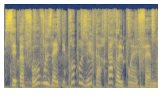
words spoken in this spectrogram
C'est pas faux, vous a été proposé par Parole.fm.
